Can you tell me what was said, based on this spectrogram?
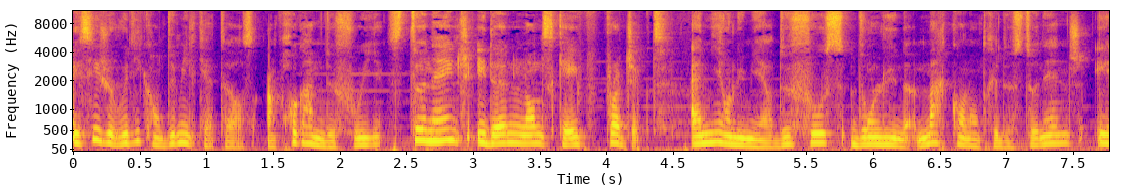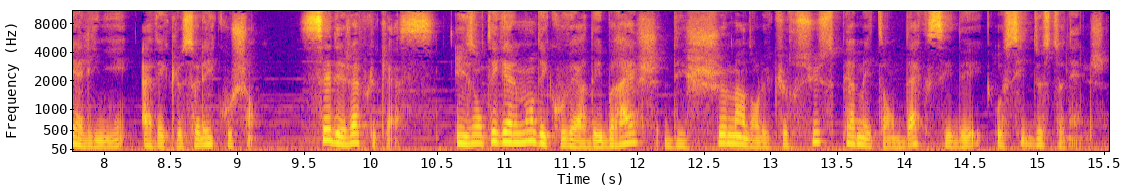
Et si je vous dis qu'en 2014, un programme de fouilles, Stonehenge Hidden Landscape Project, a mis en lumière deux fosses dont l'une marquant l'entrée de Stonehenge et alignée avec le soleil couchant c'est déjà plus classe. Ils ont également découvert des brèches, des chemins dans le cursus permettant d'accéder au site de Stonehenge.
